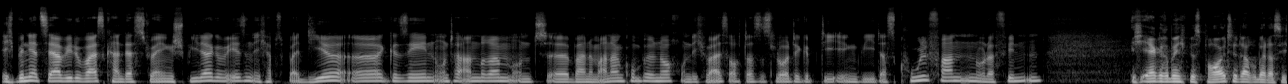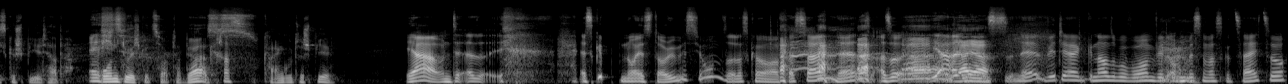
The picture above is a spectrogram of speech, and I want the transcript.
Ich bin jetzt ja, wie du weißt, kein Death Stranding-Spieler gewesen. Ich habe es bei dir äh, gesehen unter anderem und äh, bei einem anderen Kumpel noch. Und ich weiß auch, dass es Leute gibt, die irgendwie das cool fanden oder finden. Ich ärgere mich bis heute darüber, dass ich es gespielt habe. Und durchgezockt habe. Ja, es Krass. ist kein gutes Spiel. Ja, und also, es gibt neue Story-Missionen, so das können wir mal festhalten. ne? Also, ja, Ja, ja. Es ne, wird ja genauso beworben, wird auch ein bisschen was gezeigt, so.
